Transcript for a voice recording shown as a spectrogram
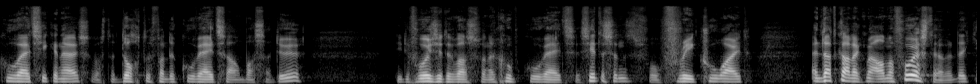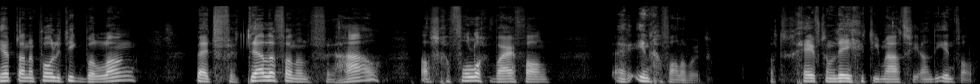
Kuwait ziekenhuis. was de dochter van de Kuwaitse ambassadeur. Die de voorzitter was van een groep Kuwaitse citizens voor Free Kuwait. En dat kan ik me allemaal voorstellen. Dat je hebt dan een politiek belang bij het vertellen van een verhaal als gevolg waarvan er ingevallen wordt. Dat geeft een legitimatie aan die inval.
